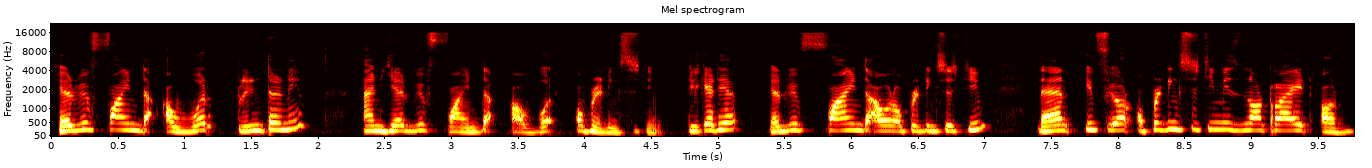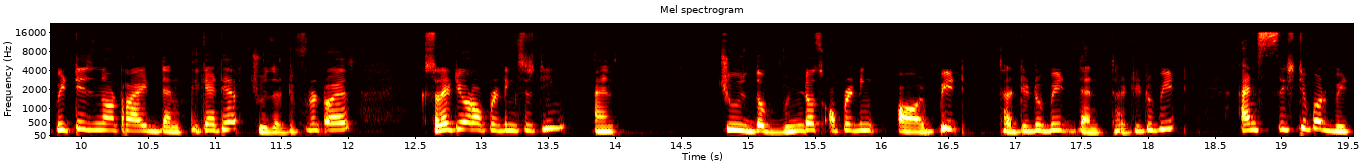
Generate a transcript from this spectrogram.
Here we find the our printer name and here we find the our operating system. Click at here. Here we find our operating system. Then if your operating system is not right or bit is not right then click at here. Choose a different os select your operating system and choose the windows operating or bit. 32 bit then 32 bit. And 64 bit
